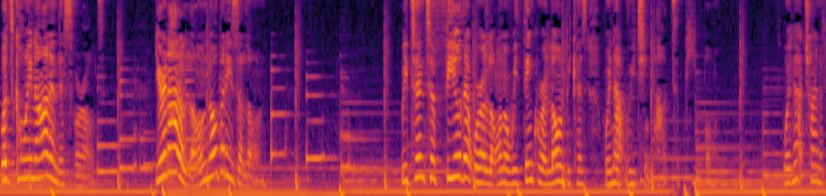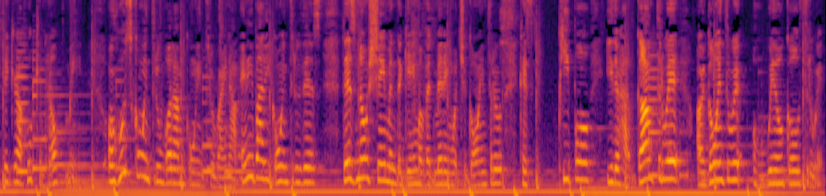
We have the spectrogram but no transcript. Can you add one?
what's going on in this world. You're not alone. Nobody's alone. We tend to feel that we're alone or we think we're alone because we're not reaching out to people. We're not trying to figure out who can help me or who's going through what I'm going through right now. Anybody going through this? There's no shame in the game of admitting what you're going through because people either have gone through it, are going through it, or will go through it.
